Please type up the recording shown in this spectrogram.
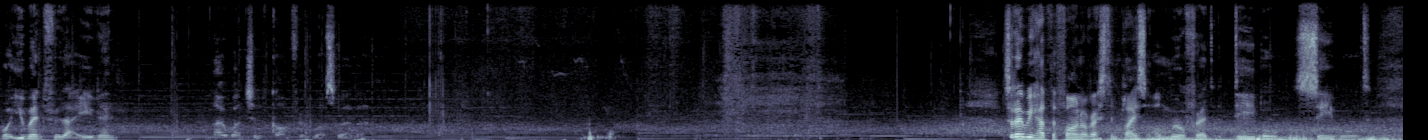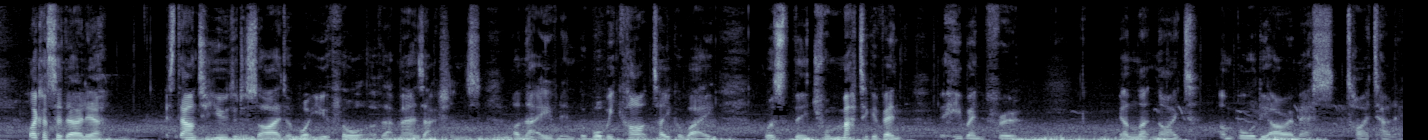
what you went through that evening, no one should have gone through whatsoever. So there we have the final resting place on Wilfred Deable Seward. Like I said earlier, it's down to you to decide of what you thought of that man's actions on that evening. But what we can't take away was the traumatic event that he went through on that night on board the RMS Titanic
